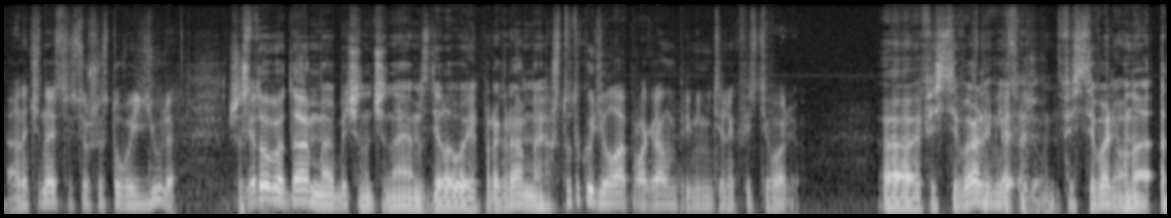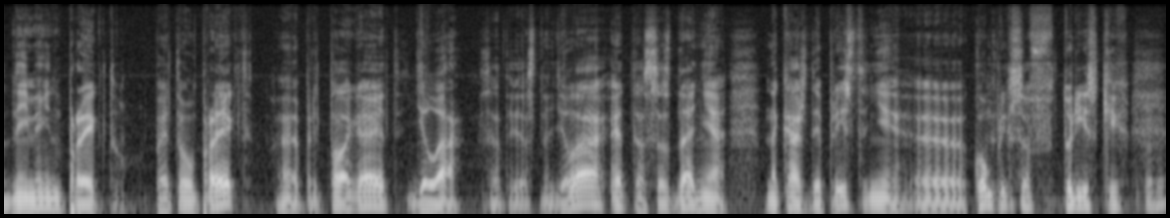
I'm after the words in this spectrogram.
Mm-hmm. Начинается все 6 июля. 6 верно? да, мы обычно начинаем с деловой программы. А что такое деловая программа применительно к фестивалю? Фестиваль, фестиваль, он одноименен проекту. Поэтому проект предполагает дела, соответственно. Дела — это создание на каждой пристани комплексов туристских, угу.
